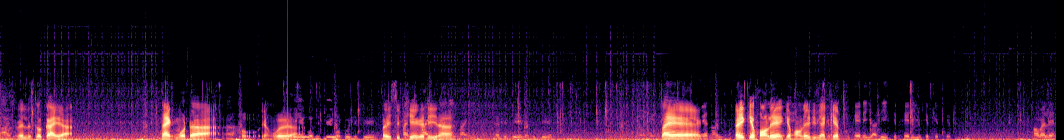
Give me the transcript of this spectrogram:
ตายไปรุ่นตัวไก่อะแตกหมดอะโหอย่างเวอร์อะหัวสิบเคหัวปืนสิบเคเฮ้ย 10k ก็ดีนะมาอีกนาสิบเคนาสิบเค แตกเอ้ยเก็บของเลยเก็บของเลยพี่อยากเก็บสิบเคได้อยู่ที่สิบเคได้อยู่เก็บเก็บเก็บเอาไว้เล่น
